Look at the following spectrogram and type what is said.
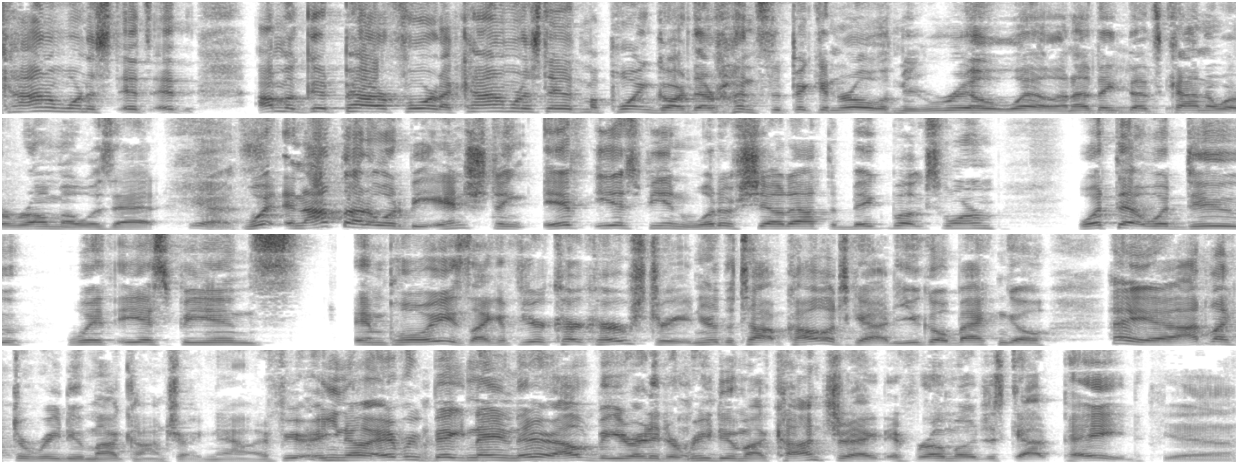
kind of want to. It, it, I'm a good power forward. I kind of want to stay with my point guard that runs the pick and roll with me real well, and I think yeah, that's kind of where Romo was at. Yeah. What, and I thought it would be interesting if ESPN would have shelled out the big bucks for him. What that would do with ESPN's employees. Like if you're Kirk Herbstreit and you're the top college guy, do you go back and go, "Hey, uh, I'd like to redo my contract now"? If you're, you know, every big name there, I would be ready to redo my contract if Romo just got paid. Yeah,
